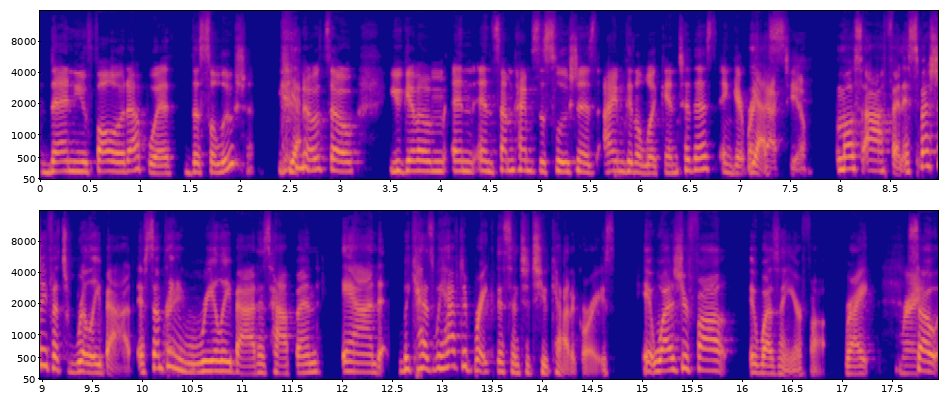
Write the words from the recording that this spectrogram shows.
then you follow it up with the solution. You Yeah. know, so you give them, and and sometimes the solution is, I'm going to look into this and get right Yes. back to you. most often, especially if it's really bad. If something Right. really bad has happened, and because we have to break this into two categories it was your fault, it wasn't your fault, right? Right. So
